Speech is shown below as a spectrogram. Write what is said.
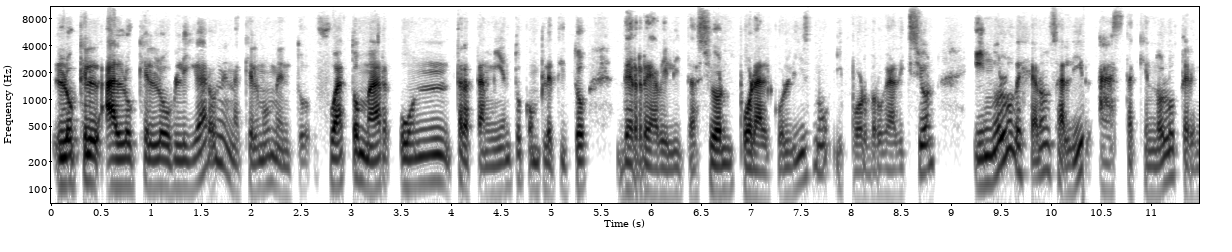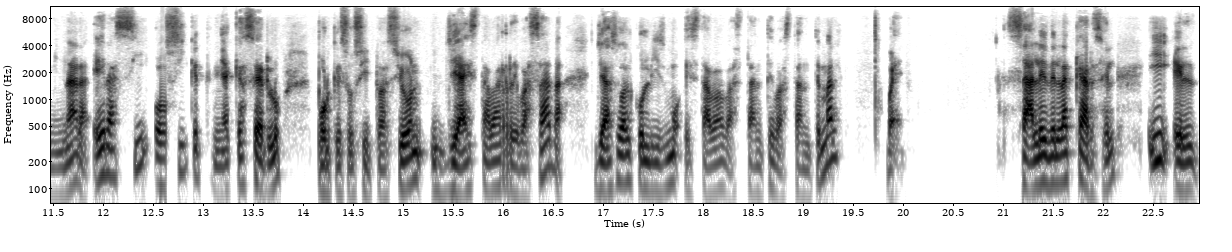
lo que, a lo que lo obligaron en aquel momento fue a tomar un tratamiento completito de rehabilitación por alcoholismo y por drogadicción y no lo dejaron salir hasta que no lo terminara. Era sí o sí que tenía que hacerlo porque su situación ya estaba rebasada, ya su alcoholismo estaba bastante, bastante mal. Bueno, sale de la cárcel y él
